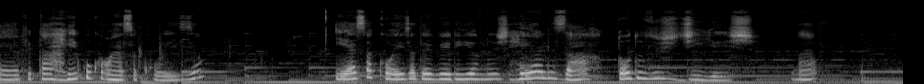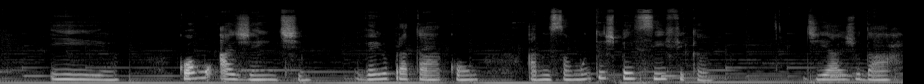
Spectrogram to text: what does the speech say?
é, ficar rico com essa coisa e essa coisa deveria nos realizar todos os dias, né? E como a gente veio para cá com a missão muito específica de ajudar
